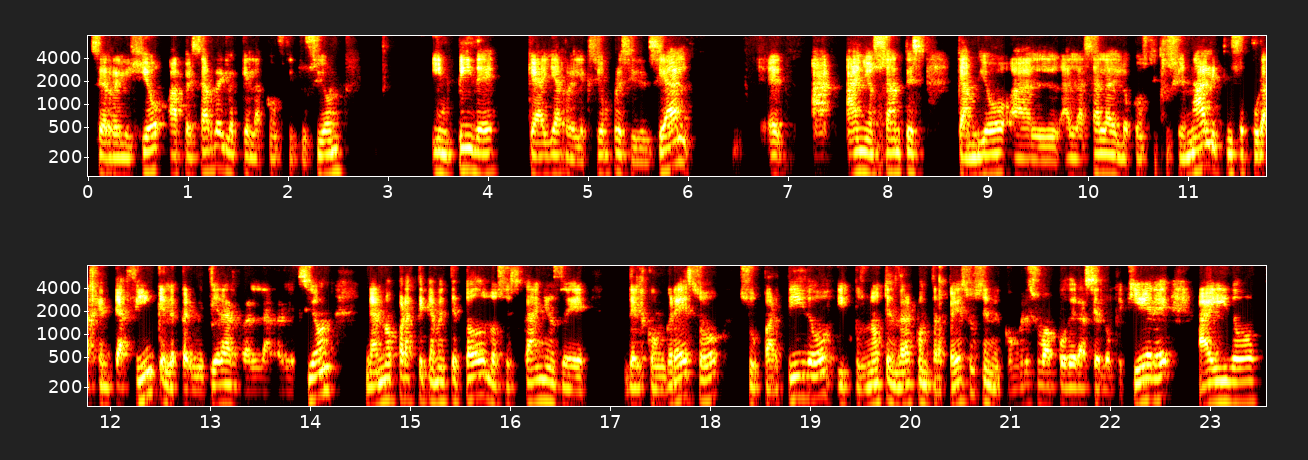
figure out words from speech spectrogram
se religió a pesar de que la constitución impide que haya reelección presidencial. Eh, años antes cambió a la sala de lo constitucional y puso pura gente afín que le permitiera la reelección. Ganó prácticamente todos los escaños de, del Congreso, su partido, y pues no tendrá contrapesos, en el Congreso va a poder hacer lo que quiere, ha ido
